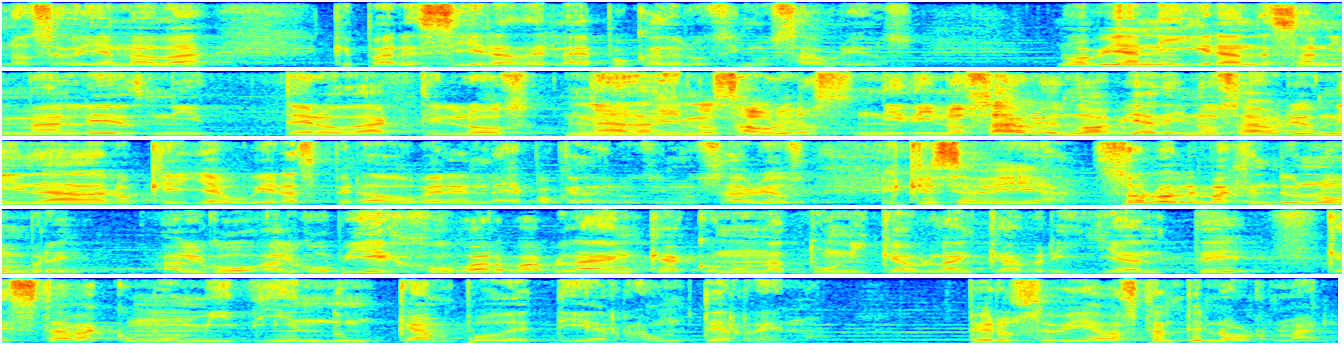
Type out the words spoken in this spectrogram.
No se veía nada que pareciera de la época de los dinosaurios. No había ni grandes animales, ni pterodáctilos, ¿Ni nada. dinosaurios? Ni dinosaurios, no había dinosaurios, ni nada de lo que ella hubiera esperado ver en la época de los dinosaurios. ¿Y qué se veía? Solo la imagen de un hombre, algo, algo viejo, barba blanca, con una túnica blanca brillante, que estaba como midiendo un campo de tierra, un terreno. Pero se veía bastante normal.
